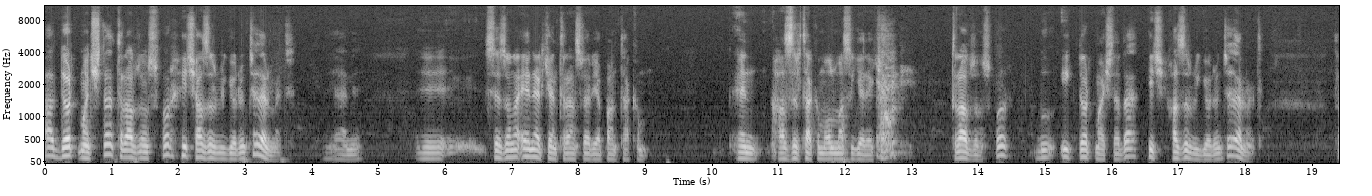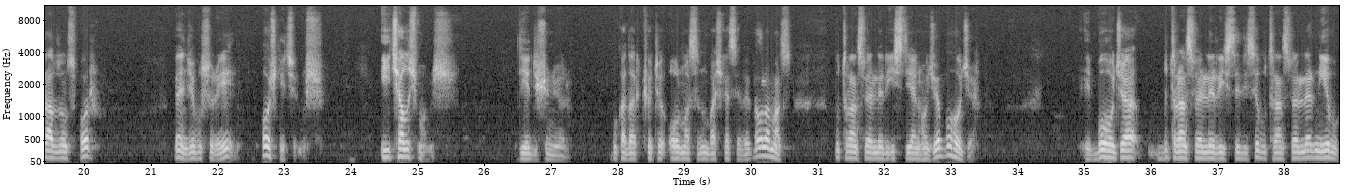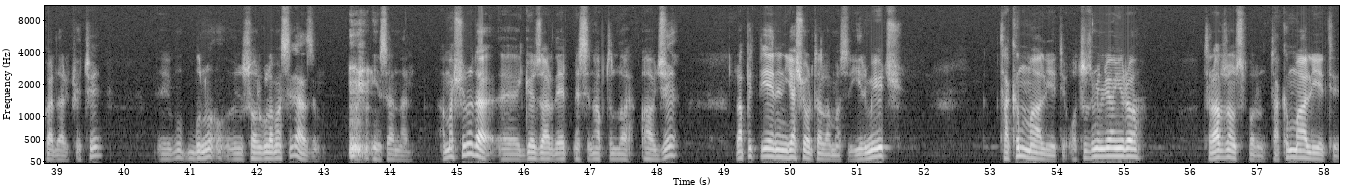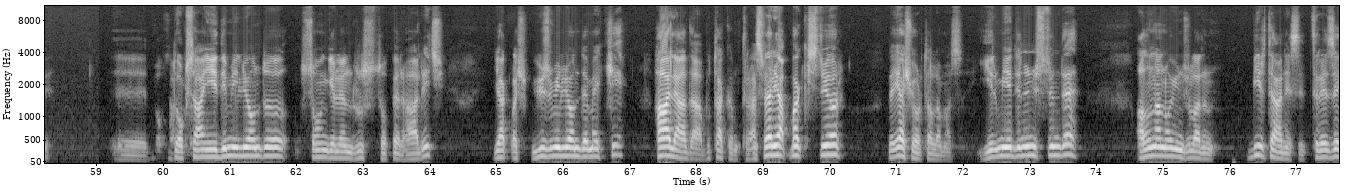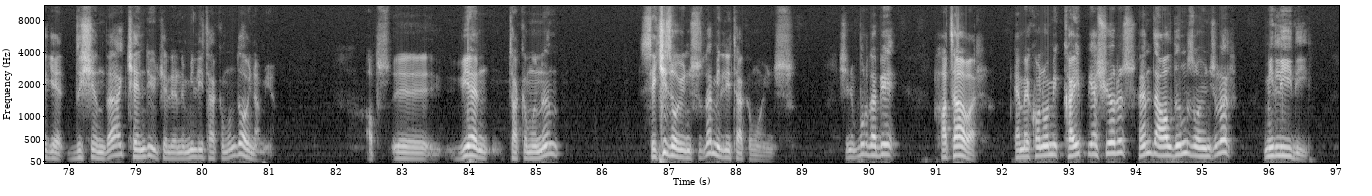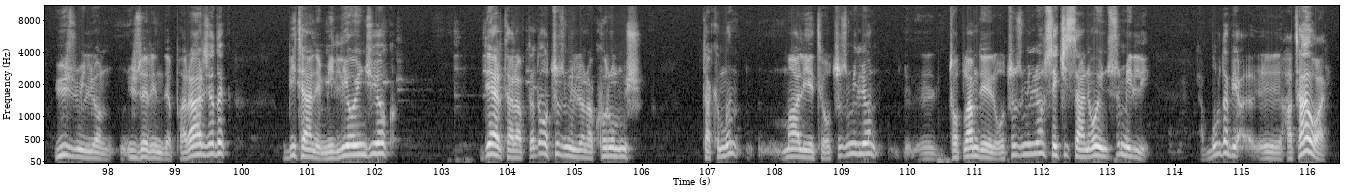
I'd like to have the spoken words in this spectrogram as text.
Ha, dört maçta Trabzonspor hiç hazır bir görüntü vermedi. Yani e, sezona en erken transfer yapan takım, en hazır takım olması gereken Trabzonspor bu ilk dört maçta da hiç hazır bir görüntü vermedi. Trabzonspor bence bu süreyi boş geçirmiş. İyi çalışmamış diye düşünüyorum. Bu kadar kötü olmasının başka sebebi olamaz. Bu transferleri isteyen hoca bu hoca. E, bu hoca bu transferleri istediyse bu transferler niye bu kadar kötü? E, bu bunu e, sorgulaması lazım insanların. Ama şunu da e, göz ardı etmesin Abdullah Avcı. Rapid Viyen'in yaş ortalaması 23. Takım maliyeti 30 milyon euro. Trabzonspor'un takım maliyeti e, 97 milyondu. Son gelen Rus stoper hariç yaklaşık 100 milyon demek ki hala da bu takım transfer yapmak istiyor ve yaş ortalaması 27'nin üstünde alınan oyuncuların bir tanesi Trezeguet dışında kendi ülkelerinin milli takımında oynamıyor. Abs- e, Viyen takımının 8 oyuncusu da milli takım oyuncusu. Şimdi burada bir hata var. Hem ekonomik kayıp yaşıyoruz hem de aldığımız oyuncular milli değil. 100 milyon üzerinde para harcadık. Bir tane milli oyuncu yok. Diğer tarafta da 30 milyona kurulmuş takımın maliyeti 30 milyon, e, toplam değeri 30 milyon, 8 tane oyuncusu milli. Burada bir e, hata var.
